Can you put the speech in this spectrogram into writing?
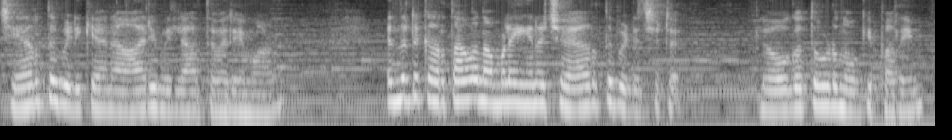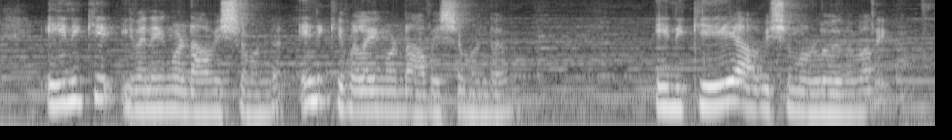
ചേർത്ത് പിടിക്കാൻ ആരുമില്ലാത്തവരെയുമാണ്. എന്നിട്ട് കർത്താവ് നമ്മളെ ഇങ്ങനെ ചേർത്ത് പിടിച്ചിട്ട് ലോകത്തോട് നോക്കി പറയും എനിക്ക് ഇവനെയും കൊണ്ട് ആവശ്യമുണ്ട്. എനിക്ക് ഇവളെയും കൊണ്ട് ആവശ്യമുണ്ട്. എനിക്കേ ആവശ്യമുള്ളൂ എന്ന് പറയും.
